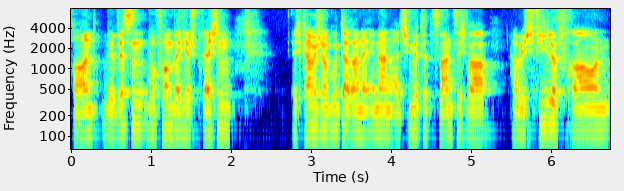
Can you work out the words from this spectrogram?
Und wir wissen, wovon wir hier sprechen. Ich kann mich noch gut daran erinnern, als ich Mitte 20 war, habe ich viele Frauen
